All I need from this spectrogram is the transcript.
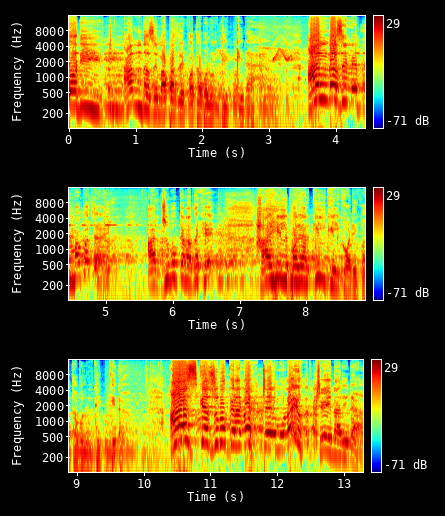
বডি আন্দাজে মাপা যায় কথা বলুন ঠিক কিনা? আন্দাজে মাপা যায়। আর যুবকেরা দেখে, হাই হিল পরে আর কিলকিল করে, কথা বলুন ঠিক কিনা। আজকে যুবকেরা নষ্টের মূলাই হচ্ছে নারীরা।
